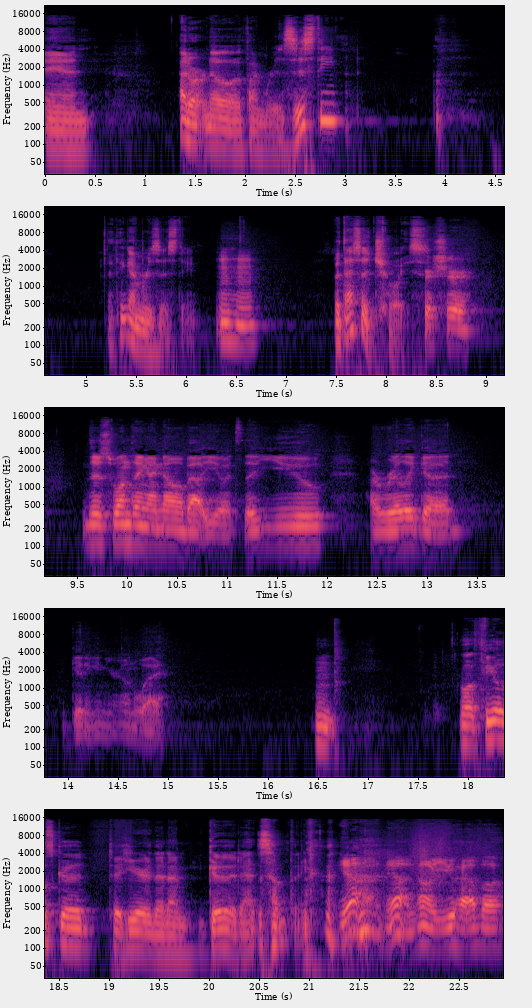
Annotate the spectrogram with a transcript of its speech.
And I don't know if I'm resisting. I think I'm resisting, Mm-hmm. but that's a choice. For sure. There's one thing I know about you. It's that you are really good at getting in your own way. Hmm. Well, it feels good to hear that I'm good at something. Yeah, yeah. No, you have a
